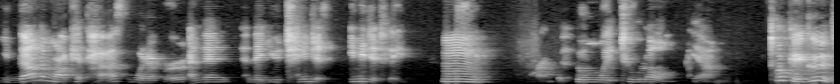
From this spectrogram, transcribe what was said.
you've done the market test, whatever, and then and then you change it immediately. Hmm. But don't wait too long. Yeah. Okay, good.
